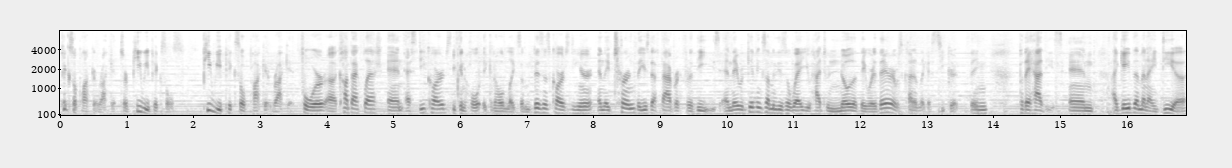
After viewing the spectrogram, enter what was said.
pixel pocket rockets or Pewee pixels. Pewee Pixel Pocket Rocket for uh, compact flash and SD cards. You can hold it can hold like some business cards in here, and they turned they used that fabric for these, and they were giving some of these away. You had to know that they were there. It was kind of like a secret thing, but they had these, and I gave them an idea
